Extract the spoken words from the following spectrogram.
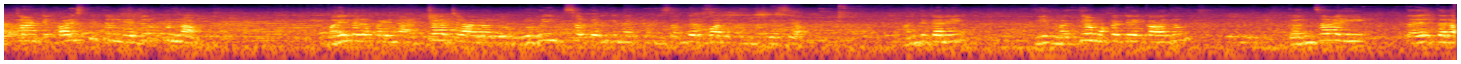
అట్లాంటి పరిస్థితులను ఎదుర్కొన్నాం. మహిళలపైన అత్యాచారాలు గృహహింస పెరిగినటువంటి సందర్భాలు మనం చూసాం అందుకని ఈ మద్యం ఒకటే కాదు గంజాయి తదితర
